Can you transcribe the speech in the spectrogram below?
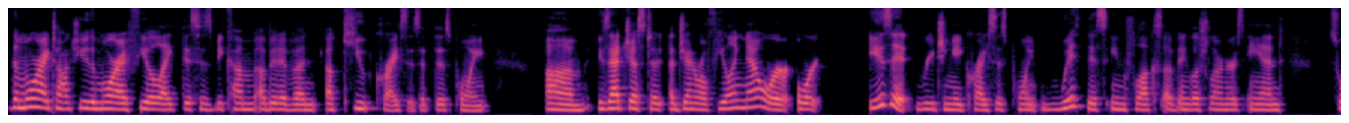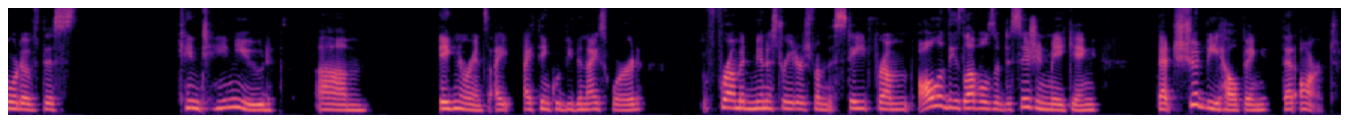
The more I talk to you, the more I feel like this has become a bit of an acute crisis at this point. Um, is that just a, a general feeling now, or or is it reaching a crisis point with this influx of English learners and sort of this continued um, ignorance? I I think would be the nice word from administrators, from the state, from all of these levels of decision making that should be helping that aren't.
